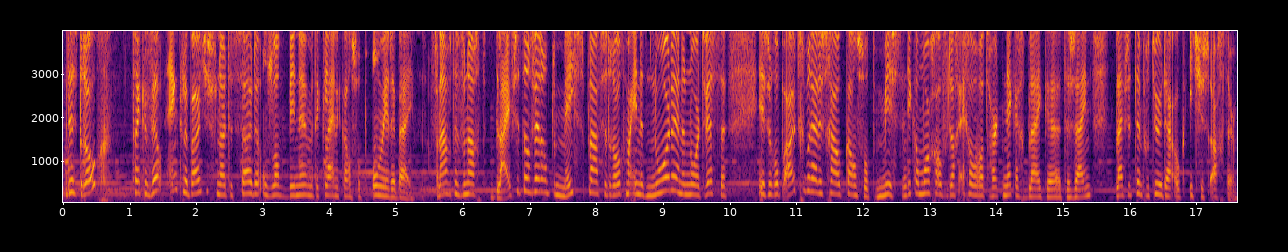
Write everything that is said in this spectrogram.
Het is droog. Trekken wel enkele buitjes vanuit het zuiden ons land binnen... met een kleine kans op onweer erbij. Vanavond en vannacht blijft het dan verder op de meeste plaatsen droog... maar in het noorden en het noordwesten is er op uitgebreide schaal kans op mist. En die kan morgen overdag echt wel wat hardnekkig blijken te zijn. Blijft de temperatuur daar ook ietsjes achter.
